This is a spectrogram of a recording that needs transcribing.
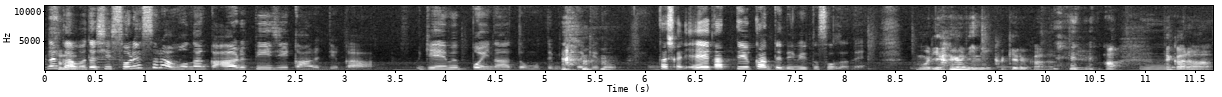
ー。なんか私それすらもなんか RPG 感あるっていうかゲームっぽいなと思って見てたけど 確かに映画っていう観点で見るとそうだね、盛り上がりに欠けるからっていう。あうん。だから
